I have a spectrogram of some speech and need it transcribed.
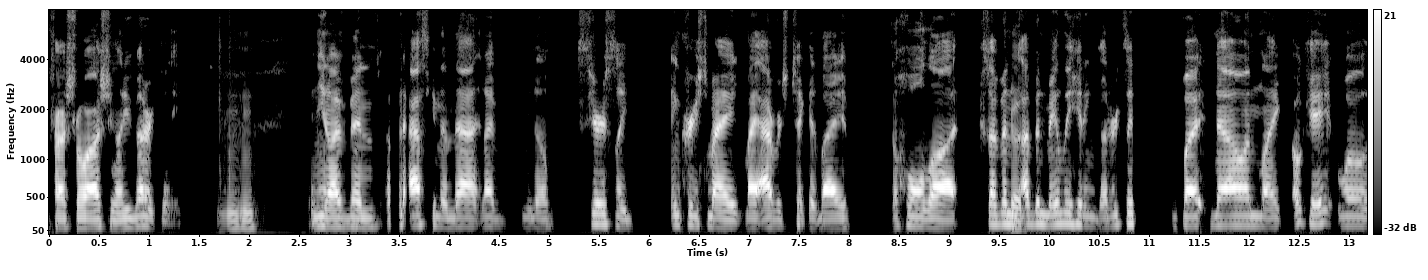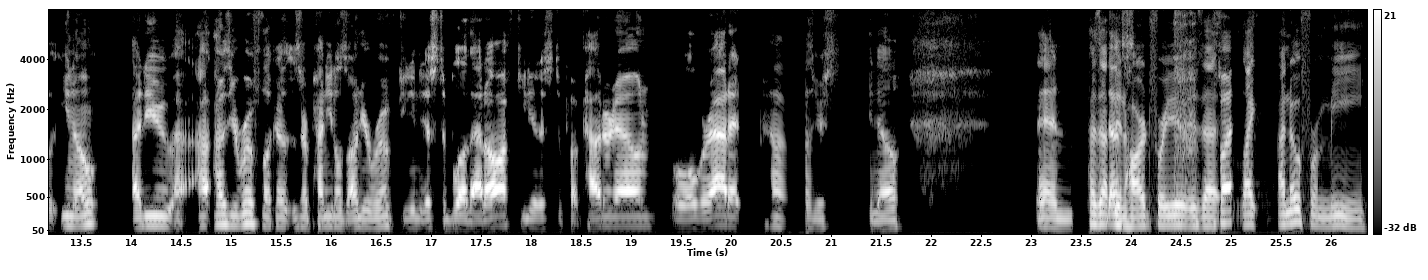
pressure washing. I do gutter cleaning. hmm And you know, I've been I've been asking them that, and I've you know seriously increased my my average ticket by a whole lot because I've been Good. I've been mainly hitting gutter cleaning, but now I'm like, okay, well, you know, I do. How, how's your roof look? Is there pine needles on your roof? Do you need us to blow that off? Do you need us to put powder down? Well, while we're at it, how's your you know? And Has that been hard for you? Is that like I know for me,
